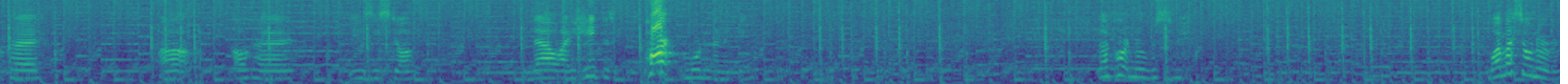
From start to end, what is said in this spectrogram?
Okay. Uh, okay. Easy stuff. Now I hate this part more than anything. That part nervouses me. Why am I so nervous?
